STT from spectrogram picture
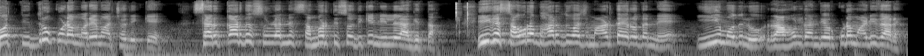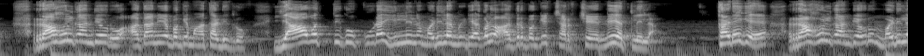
ಗೊತ್ತಿದ್ರೂ ಕೂಡ ಮರೆಮಾಚೋದಿಕ್ಕೆ ಸರ್ಕಾರದ ಸುಳ್ಳನ್ನು ಸಮರ್ಥಿಸೋದಿಕ್ಕೆ ನಿಲ್ಲಲಾಗಿತ್ತ? ಈಗ ಸೌರ ಭಾರದ್ವಾಜ್ ಮಾಡ್ತಾ ಇರೋದನ್ನೇ ಈ ಮೊದಲು ರಾಹುಲ್ ಗಾಂಧಿ ಅವರು ಕೂಡ ಮಾಡಿದ್ದಾರೆ. ರಾಹುಲ್ ಗಾಂಧಿ ಅವರು ಅದಾನಿಯ ಬಗ್ಗೆ ಮಾತಾಡಿದರು. ಯಾವತ್ತಿಗೂ ಕೂಡ ಇಲ್ಲಿನ ಮಡಿಲ ಮೀಡಿಯಾಗಳು ಅದರ ಬಗ್ಗೆ ಚರ್ಚೆಯನ್ನೇ ಎತ್ತಲಿಲ್ಲ. ಕಡೆಗೆ ರಾಹುಲ್ ಗಾಂಧಿ ಅವರು ಮಡಿಲ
